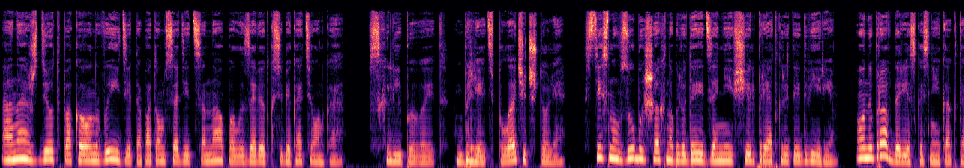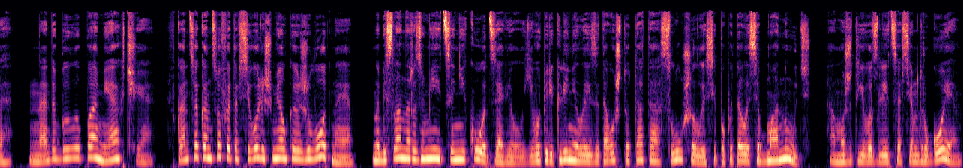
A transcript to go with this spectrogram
Она ждет, пока он выйдет, а потом садится на пол и зовет к себе котенка. Всхлипывает. Блять, плачет, что ли? Стиснув зубы, Шах наблюдает за ней в щель при открытой двери. Он и правда резко с ней как-то. Надо было помягче. В конце концов, это всего лишь мелкое животное. Но Беслана, разумеется, не кот завел. Его переклинило из-за того, что Тата ослушалась и попыталась обмануть. А может, его злит совсем другое?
